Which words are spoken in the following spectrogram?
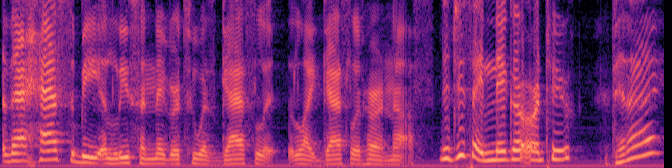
there has to be at least a nigga or two has gaslit like gaslit her enough. Did you say nigger or two? Did I?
